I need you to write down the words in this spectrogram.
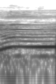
It's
